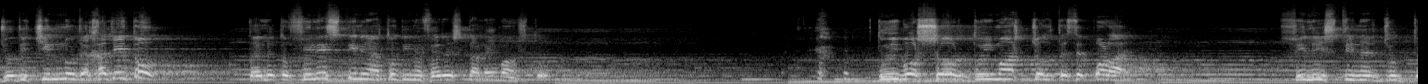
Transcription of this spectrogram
যদি চিহ্ন দেখা যেত, তাহলে তো ফিলিস্তিনে এতদিনে ফেরেস্তা নেমে আসতো। দুই বছর, দুই মাস চলতেছে পড়ায়। ফিলিস্তিনের যুদ্ধ।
